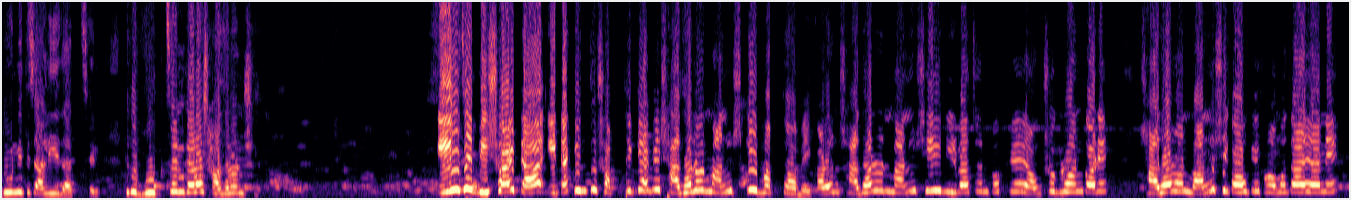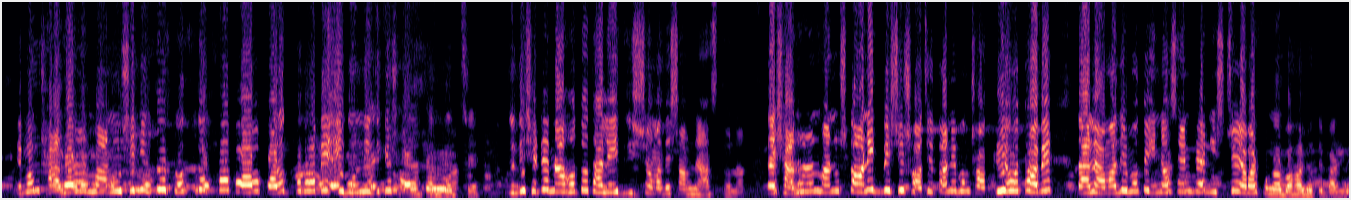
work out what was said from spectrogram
দুর্নীতি চালিয়ে যাচ্ছেন। কিন্তু ভুগছেন কারা সাধারণ শিক্ষক? এই যে বিষয়টা, এটা কিন্তু সব থেকে আগে সাধারণ মানুষকেই ভাবতে হবে। কারণ সাধারণ মানুষই নির্বাচন প্রক্রিয়ায় অংশগ্রহণ করে সাধারণ মানুষই কাউকে ক্ষমতায় আনে এবং সাধারণ মানুষই কিন্তু প্রত্যক্ষ পরোক্ষভাবে এই দুর্নীতিকে সমর্থন করছে। যদি সেটা না হতো তাহলে এই দৃশ্য আমাদের সামনে আসতো না। তাই সাধারণ মানুষকে অনেক বেশি সচেতন এবং সক্রিয় হতে হবে, তাহলে আমাদের মতো ইনোসেন্টরা নিশ্চয়ই আবার পুনর্বহাল হতে পারবে।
